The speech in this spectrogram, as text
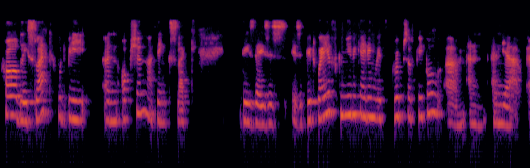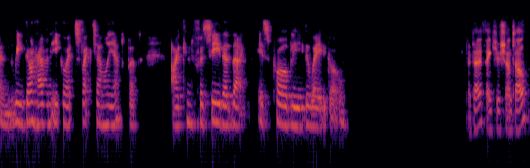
probably Slack would be an option. I think Slack these days is is a good way of communicating with groups of people. Um, and and yeah, and we don't have an EcoEd Slack channel yet, but I can foresee that that is probably the way to go. Okay, thank you, Chantal.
